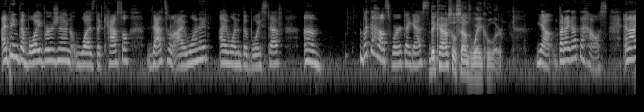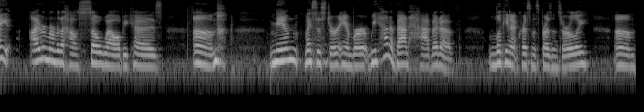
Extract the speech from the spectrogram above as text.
I think the boy version was the castle. That's what I wanted. I wanted the boy stuff. Um but the house worked, I guess. The castle sounds way cooler. Yeah, but I got the house. And I I remember the house so well because um me and my sister Amber, we had a bad habit of looking at Christmas presents early. Um,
